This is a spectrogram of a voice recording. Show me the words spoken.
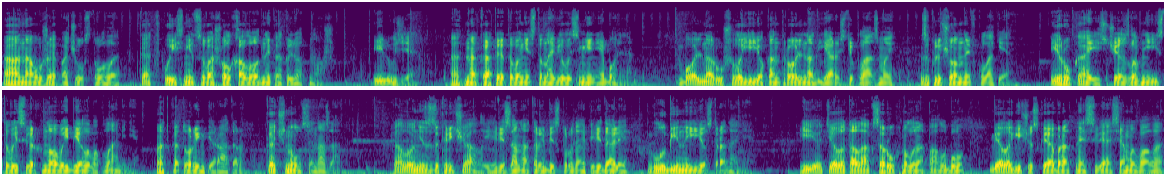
а она уже почувствовала, как в поясницу вошел холодный как лед нож. Иллюзия. Однако от этого не становилось менее больно. Боль нарушила ее контроль над яростью плазмы, заключенной в кулаке, и рука исчезла в неистовой сверхновой белого пламени, от которой император качнулся назад. Колонис закричала, и резонаторы без труда передали глубины ее страдания. Ее тело Талакса рухнуло на палубу, биологическая обратная связь омывала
